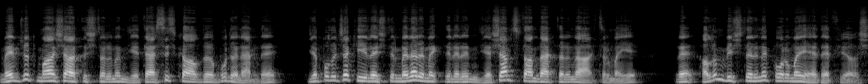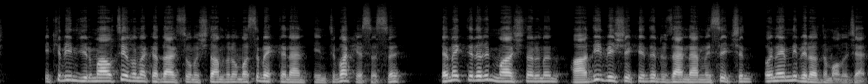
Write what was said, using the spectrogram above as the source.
Mevcut maaş artışlarının yetersiz kaldığı bu dönemde, yapılacak iyileştirmeler emeklilerin yaşam standartlarını artırmayı ve alım güçlerini korumayı hedefliyor. 2026 yılına kadar sonuçlandırılması beklenen intibak yasası, emeklilerin maaşlarının adil bir şekilde düzenlenmesi için önemli bir adım olacak.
